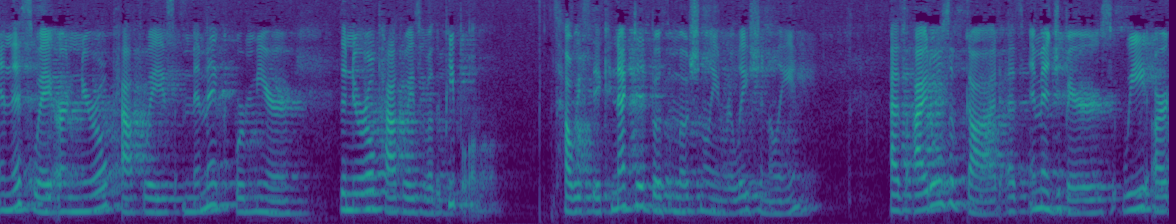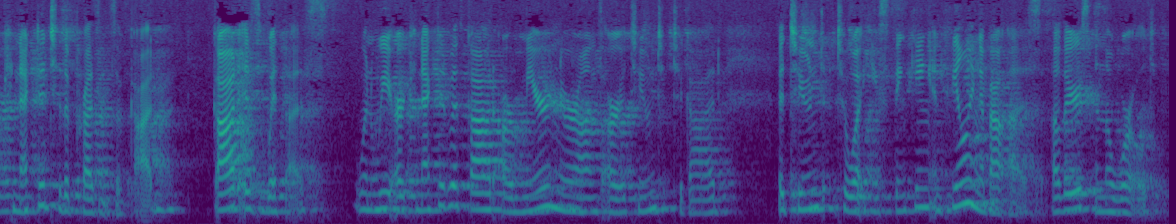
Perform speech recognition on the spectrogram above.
In this way, our neural pathways mimic or mirror the neural pathways of other people. It's how we stay connected, both emotionally and relationally. As idols of God, as image bearers, we are connected to the presence of God. God is with us. When we are connected with God, our mirror neurons are attuned to God, attuned to what He's thinking and feeling about us, others, in the world.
